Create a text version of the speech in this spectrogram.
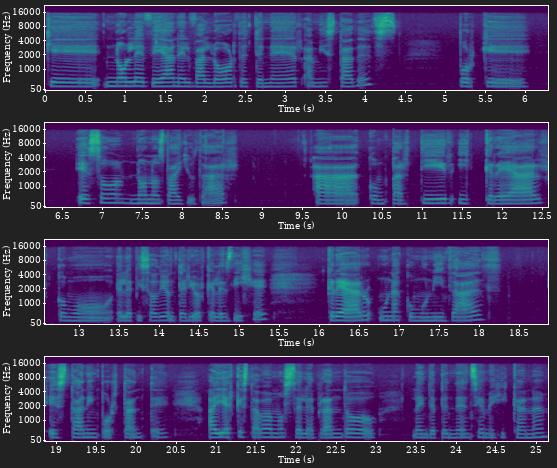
que no le vean el valor de tener amistades, porque eso no nos va a ayudar a compartir y crear, como el episodio anterior que les dije, crear una comunidad es tan importante. Ayer que estábamos celebrando la independencia mexicana,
